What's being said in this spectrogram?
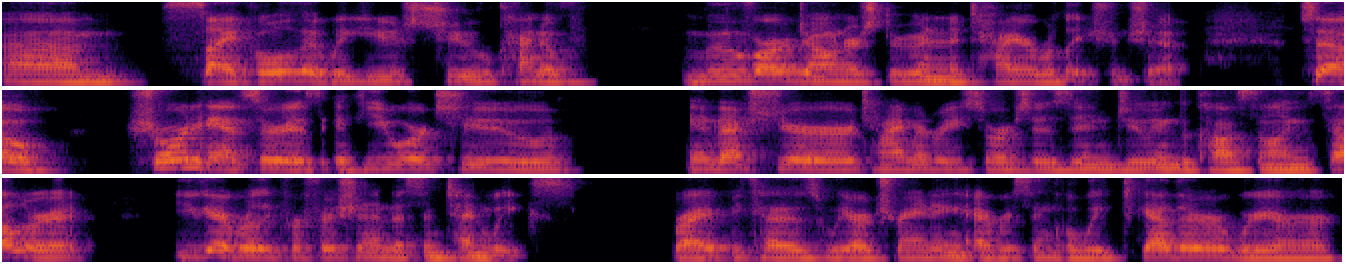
um, cycle that we use to kind of move our donors through an entire relationship. So, short answer is if you were to invest your time and resources in doing the cause selling accelerate, you get really proficient in this in 10 weeks, right? Because we are training every single week together. We are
